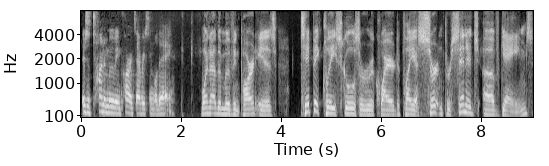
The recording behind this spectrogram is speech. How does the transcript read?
there's a ton of moving parts every single day. One other moving part is typically schools are required to play a certain percentage of games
